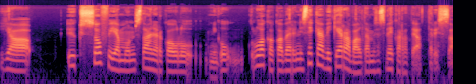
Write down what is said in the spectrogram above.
ja yksi Sofia, mun Steiner-koulu niin luokkakaveri, niin se kävi Keravalla tämmöisessä vekarateatterissa.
